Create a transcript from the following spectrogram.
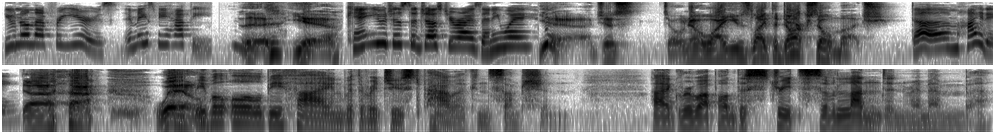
You've known that for years. It makes me happy. Uh, yeah. Can't you just adjust your eyes anyway? Yeah, just don't know why you light the dark so much. Duh, I'm hiding. Uh, well. We will all be fine with the reduced power consumption. I grew up on the streets of London, remember?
